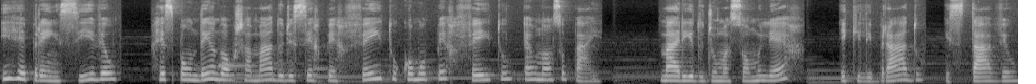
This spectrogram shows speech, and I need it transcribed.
irrepreensível, respondendo ao chamado de ser perfeito como perfeito é o nosso Pai. Marido de uma só mulher, equilibrado, estável,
